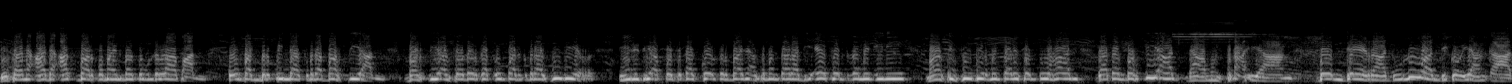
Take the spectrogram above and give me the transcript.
Di sana ada Akbar pemain bantung delapan. Umpan berpindah kepada Bastian. Bastian sodorkan umpan kepada Zubir. Ini dia pencetak gol terbanyak sementara di event turnamen ini. Masih Zubir mencari sentuhan. Datang Bastian. Namun sayang. Bendera duluan digoyangkan.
